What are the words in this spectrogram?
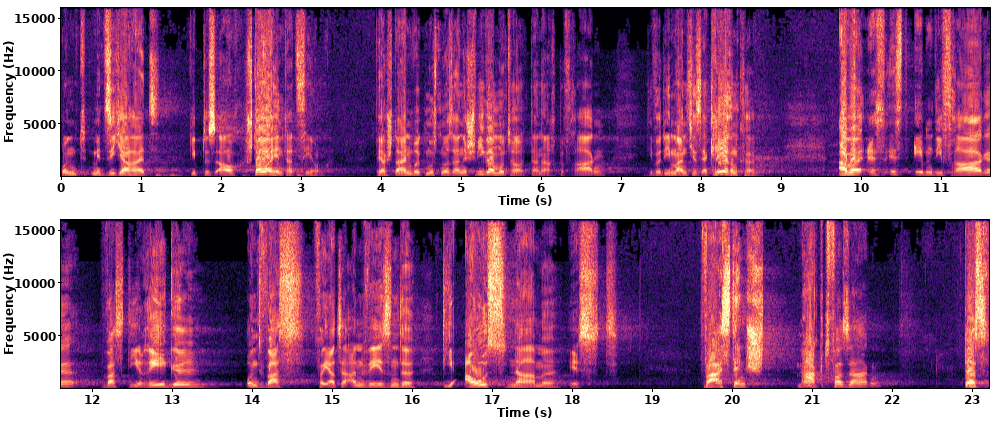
und mit Sicherheit gibt es auch Steuerhinterziehung. Per Steinbrück muss nur seine Schwiegermutter danach befragen, die wird ihm manches erklären können. Aber es ist eben die Frage, was die Regel und was, verehrte Anwesende, die Ausnahme ist. War es denn Marktversagen, dass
